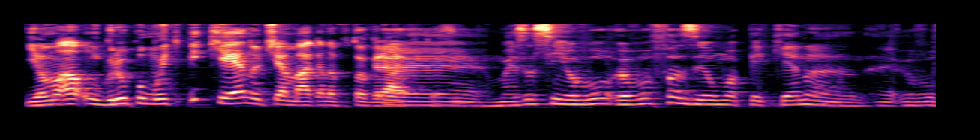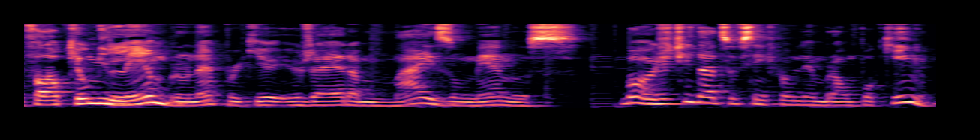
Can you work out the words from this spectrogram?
e uma- um grupo muito pequeno tinha máquina fotográfica. assim. é, mas assim, eu vou, eu vou fazer uma pequena. é, Eu vou falar o que eu me lembro, né? Porque eu já era mais ou menos. Bom, eu já tinha idade suficiente pra me lembrar um pouquinho.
